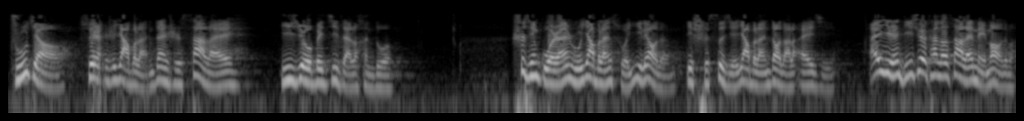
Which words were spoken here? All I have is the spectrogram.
主角虽然是亚伯兰，但是萨莱依旧被记载了很多。事情果然如亚伯兰所意料的，第十四节，亚伯兰到达了埃及。埃及人的确看到萨莱美貌，对吧？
